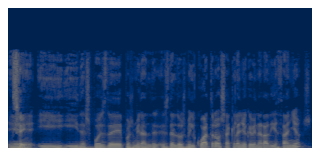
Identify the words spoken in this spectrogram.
Eh, Sí. y, y después de, pues mira, es del 2004, o sea que el año que viene hará 10 años.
